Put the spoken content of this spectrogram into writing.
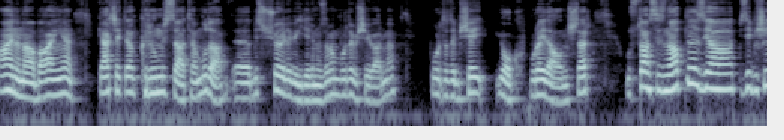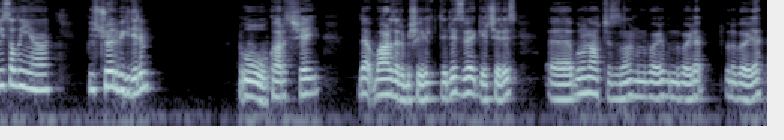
aynen abi aynen. Gerçekten kırılmış zaten bu da. Ee, biz şöyle bir gidelim o zaman. Burada bir şey var mı? Burada da bir şey yok. Burayı da almışlar. Ustam siz ne yaptınız ya? Bize bir şey salın ya. Biz şöyle bir gidelim. Oo, karşı şey de vardır bir şeylik deriz ve geçeriz. Ee, bunu ne yapacağız lan? Bunu böyle, bunu böyle, bunu böyle.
